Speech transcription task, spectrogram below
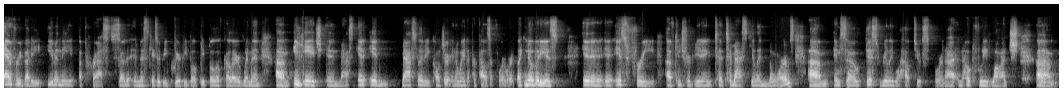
everybody, even the oppressed, so that in this case would be queer people, people of color, women, um, engage in, mass, in, in masculinity culture in a way that propels it forward. Like nobody is is free of contributing to, to masculine norms. Um, and so this really will help to explore that and hopefully launch um,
